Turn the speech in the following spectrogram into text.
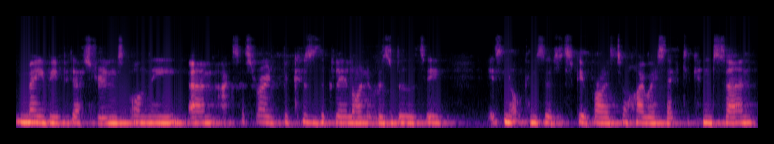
may be pedestrians on the um, access road because of the clear line of visibility, it's not considered to give rise to a highway safety concern.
